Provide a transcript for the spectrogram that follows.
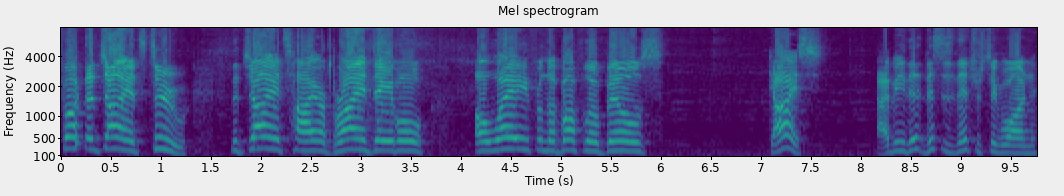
Fuck the Giants too. The Giants hire Brian Daboll away from the Buffalo Bills. Guys, I mean th- this is an interesting one.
